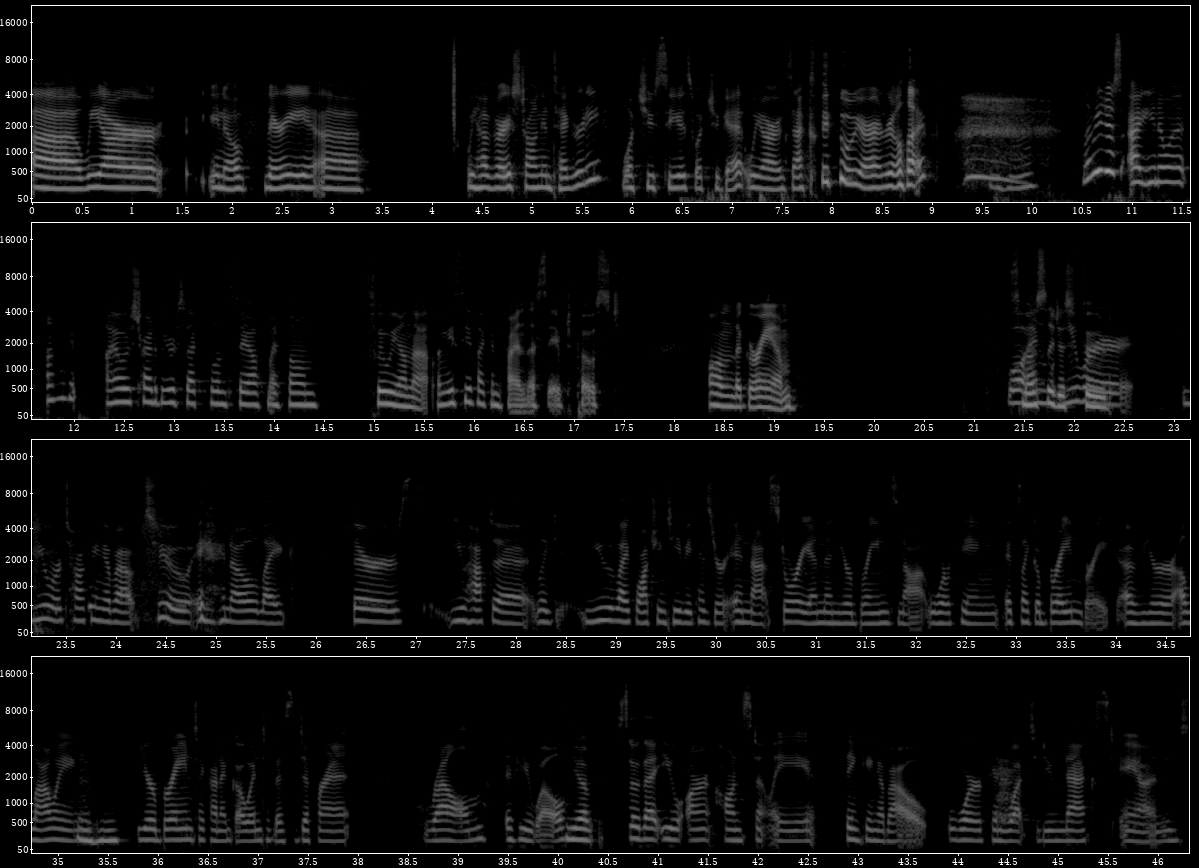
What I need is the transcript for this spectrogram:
Uh, we are you know, very uh we have very strong integrity. What you see is what you get. We are exactly who we are in real life. Mm-hmm. Let me just I you know what? I'm I always try to be respectful and stay off my phone. Fooey on that. Let me see if I can find the saved post on the gram. Well, it's mostly just you food. Were, you were talking about too, you know, like there's you have to like you like watching TV because you're in that story and then your brain's not working. It's like a brain break of you're allowing mm-hmm. your brain to kind of go into this different realm, if you will. Yep. So that you aren't constantly thinking about work and what to do next and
